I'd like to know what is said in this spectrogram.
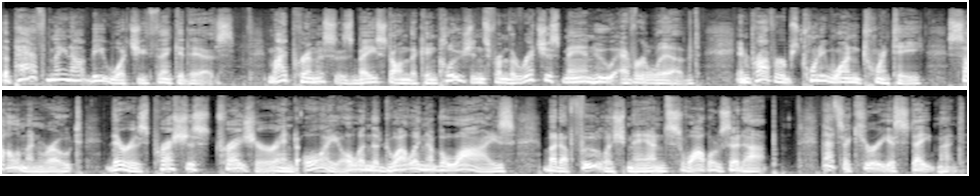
The path may not be what you think it is. My premise is based on the conclusions from the richest man who ever lived. In Proverbs 21:20, Solomon wrote, "There is precious treasure and oil in the dwelling of the wise, but a foolish man swallows it up." That's a curious statement,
